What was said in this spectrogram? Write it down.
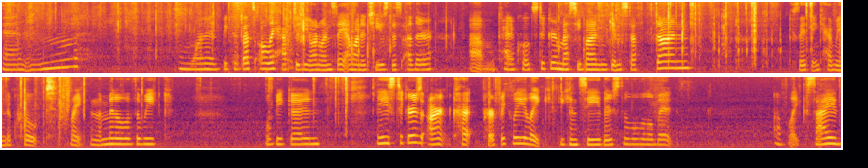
And I wanted, because that's all I have to do on Wednesday, I wanted to use this other um, kind of quote sticker, Messy Bun, Getting Stuff Done. Because I think having the quote right in the middle of the week will be good. These stickers aren't cut perfectly. Like, you can see there's still a little bit of, like, side.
